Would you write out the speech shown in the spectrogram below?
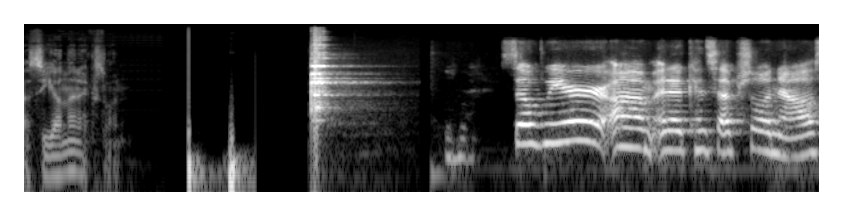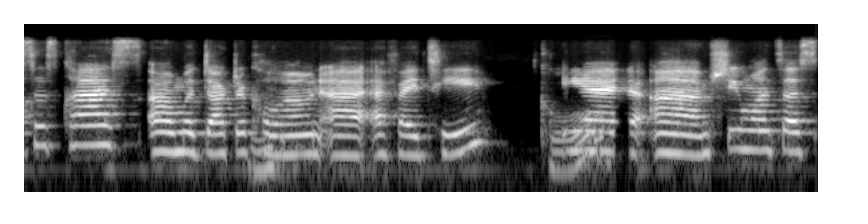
I'll see you on the next one. So we're um, in a conceptual analysis class um, with Dr. Mm-hmm. Cologne at FIT. Cool. And um, she wants us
